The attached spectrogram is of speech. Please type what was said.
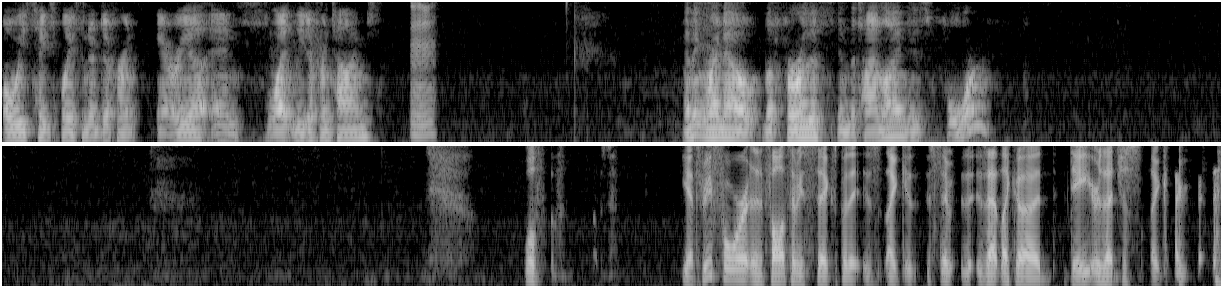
always takes place in a different area and slightly different times. Mhm. I think right now the furthest in the timeline is four. Well. Yeah, three, four, and then Fallout seventy six. But it is like, is, is that like a date, or is that just like I,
